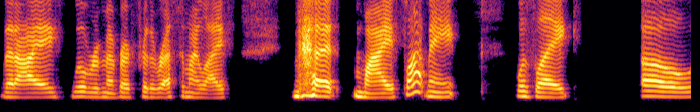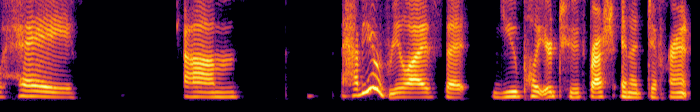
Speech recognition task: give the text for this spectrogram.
that I will remember for the rest of my life that my flatmate was like, oh, hey, um, have you realized that you put your toothbrush in a different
